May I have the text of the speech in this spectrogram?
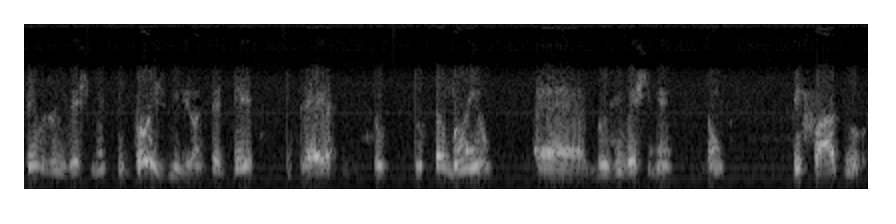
temos um investimento de 2 milhões. Você tem ideia do, do tamanho é, dos investimentos. Então, de fato,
